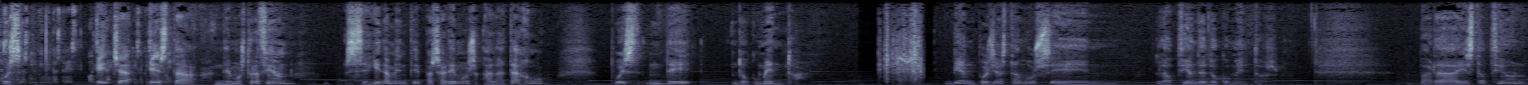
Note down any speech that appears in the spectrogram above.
pues chasea de 2503. hecha 80 XXM. esta demostración, seguidamente pasaremos al atajo pues de documento. Bien, pues ya estamos en la opción de documentos. Para esta opción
